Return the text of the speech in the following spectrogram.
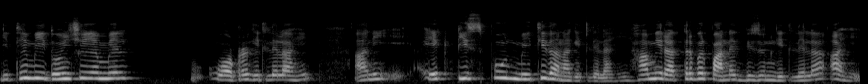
इथे मी दोनशे एम एल वॉटर घेतलेलं आहे आणि एक टीस्पून मेथीदाणा घेतलेला आहे. हा मी रात्रभर पाण्यात भिजून घेतलेला आहे.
